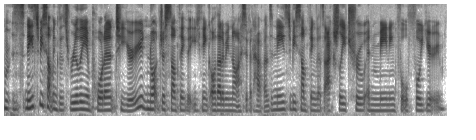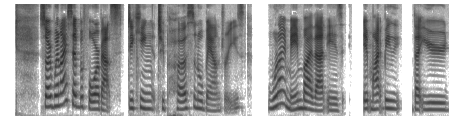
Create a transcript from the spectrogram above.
it needs to be something that's really important to you, not just something that you think, oh, that'd be nice if it happens. It needs to be something that's actually true and meaningful for you. So, when I said before about sticking to personal boundaries, what I mean by that is it might be that you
